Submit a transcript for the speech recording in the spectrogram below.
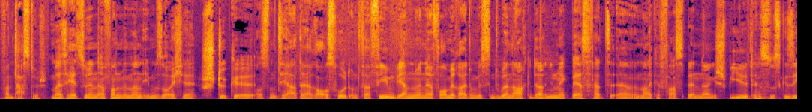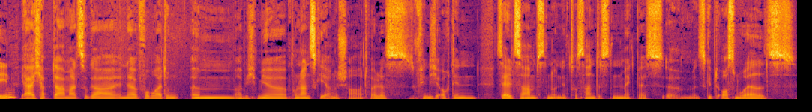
Fantastisch. Was hältst du denn davon, wenn man eben solche Stücke aus dem Theater herausholt und verfilmt? Wir haben nur in der Vorbereitung ein bisschen drüber nachgedacht. Den Macbeth hat äh, Michael Fassbender gespielt. Hast du es gesehen? Ja, ich habe damals sogar in der Vorbereitung ähm, habe ich mir Polanski angeschaut, weil das finde ich auch den seltsamsten und interessantesten Macbeth. Ähm, es gibt Orson Welles,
